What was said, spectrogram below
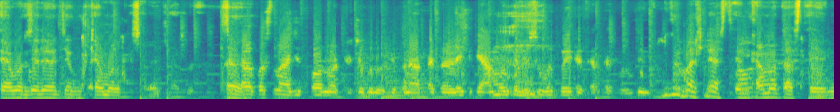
त्यावरच्या लेवलच्या गोष्टी आम्हाला विचारणार सकाळपासून अजित पवार नॉट रिचेबल होते पण आता कळलंय की ते अमोल कोल्हे सोबत बैठक करतात म्हणून. बसले असतील कामात असतील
